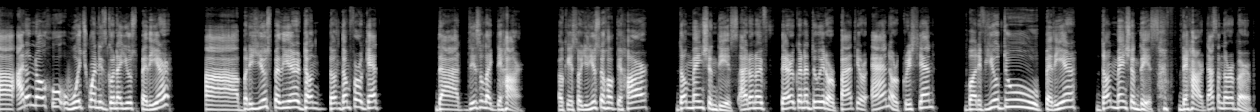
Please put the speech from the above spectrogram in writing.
Uh, I don't know who which one is gonna use pedir. Uh, but if you use pedir, don't don't don't forget that this is like dejar. Okay, so you use to have dejar. Don't mention this. I don't know if they're gonna do it or Patty or Anne or Christian. But if you do pedir, don't mention this. dejar. That's another verb.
